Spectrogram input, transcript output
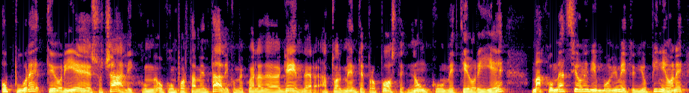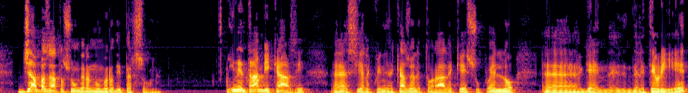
Oppure teorie sociali come, o comportamentali come quella della Gender, attualmente proposte non come teorie, ma come azioni di un movimento di opinione già basato su un gran numero di persone. In entrambi i casi, eh, sia quindi nel caso elettorale che su quello eh, delle teorie,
